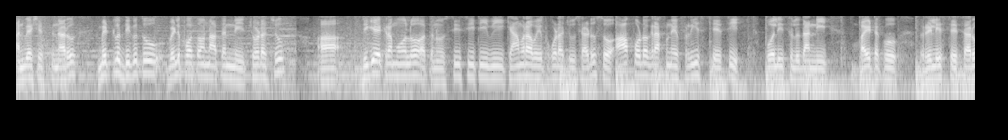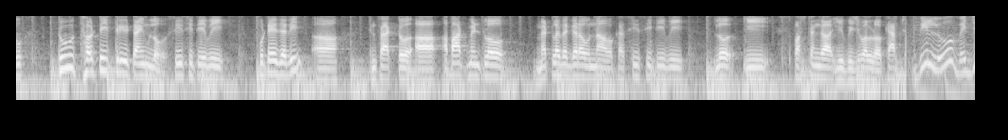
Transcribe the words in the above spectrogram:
అన్వేషిస్తున్నారు. మెట్లు దిగుతూ వెళ్ళిపోతున్న అతన్ని చూడొచ్చు. దిగే క్రమంలో అతను సీసీటీవీ కెమెరా వైపు కూడా చూశాడు. సో ఆ ఫోటోగ్రాఫ్ని ఫ్రీజ్ చేసి పోలీసులు దాన్ని బయటకు రిలీజ్ చేశారు. టూ థర్టీ త్రీ టైంలో సీసీటీవీ ఫుటేజ్ అది. ఇన్ఫ్యాక్ట్ ఆ అపార్ట్మెంట్లో మెట్ల దగ్గర ఉన్న ఒక సీసీటీవీలో ఈ స్పష్టంగా ఈ విజువల్లో క్యాప్చర్ వీళ్ళు వెజ్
